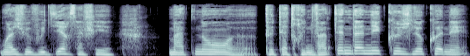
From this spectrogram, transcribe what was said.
Moi, je vais vous dire, ça fait maintenant euh, peut-être une vingtaine d'années que je le connais.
